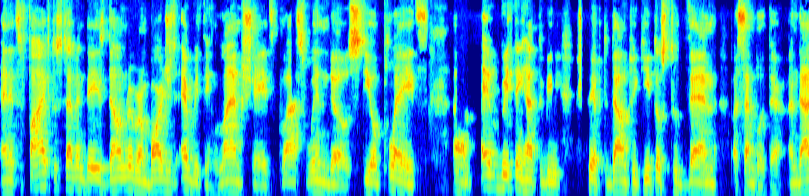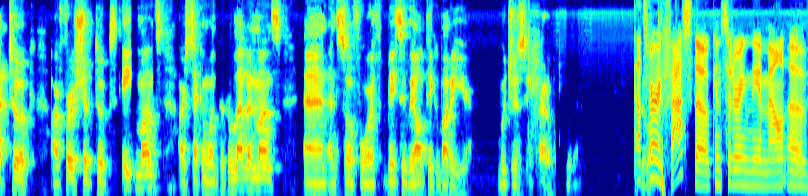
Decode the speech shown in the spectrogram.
and it's five to seven days downriver on barges. Everything: lampshades, glass windows, steel plates, um, everything had to be shipped down to Iquitos to then assemble it there. And that took our first ship took eight months. Our second one took eleven months, and and so forth. Basically, all take about a year, which is incredible. That's very fast, though, considering the amount of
